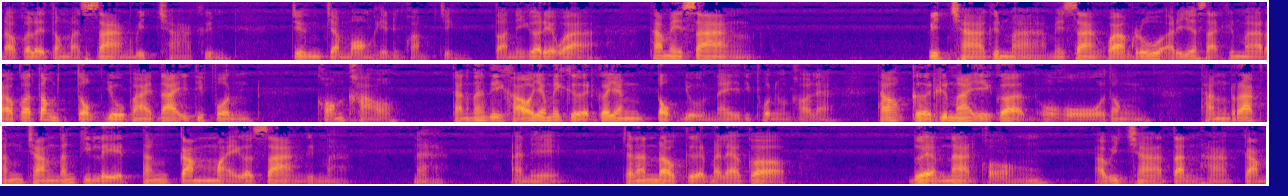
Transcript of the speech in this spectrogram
เราก็เลยต้องมาสร้างวิชาขึ้น จึงจะมองเห็นความจริง ตอนนี้ก็เรียกว่า ถ้าไม่สร้างวิชาขึ้นมา ไม่สร้างความรู้อริยสัจขึ้นมา เราก็ต้องตกอยู่ภายใต้อิทธิพลของเขา ทั้งทั้งที่เขายังไม่เกิดก็ยังตกอยู่ในอิทธิพลของเขาแล้ว ถ้าเขาเกิดขึ้นมาอีกก็ โอ้โห ต้องทั้งรักทั้งชัง ทั้งกิเลสทั้งกรรมใหม่ก็สร้างขึ้นมานะอันนี้ฉะนั้นเราเกิดมาแล้วก็ ด้วยอำนาจของอวิชชาตันหากรรม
